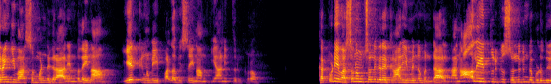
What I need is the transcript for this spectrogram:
இறங்கி வாசம் பண்ணுகிறார் என்பதை நாம் ஏற்கனவே பல விசை நாம் தியானித்திருக்கிறோம். கட்டுடைய வசனம் சொல்லுகிற காரியம் என்னவென்றால் நான் ஆலயத்திற்கு சொல்லுகின்ற பொழுது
